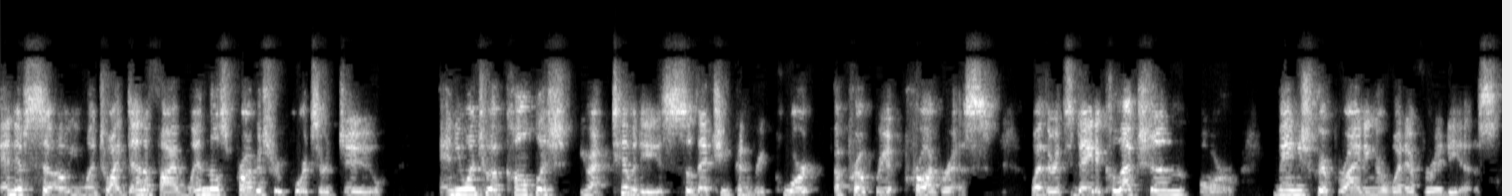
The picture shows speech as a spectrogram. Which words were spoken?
and if so, you want to identify when those progress reports are due, and you want to accomplish your activities so that you can report appropriate progress whether it's data collection or manuscript writing or whatever it is.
